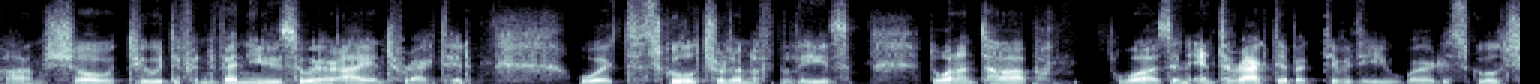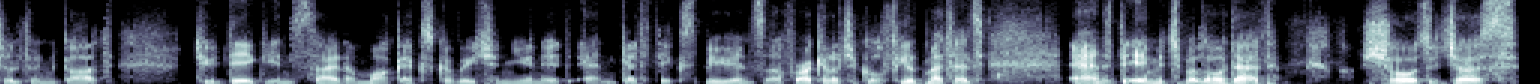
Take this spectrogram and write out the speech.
um, show two different venues where I interacted with school children of Belize. The one on top was an interactive activity where the school children got to dig inside a mock excavation unit and get the experience of archaeological field methods. And the image below that shows just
